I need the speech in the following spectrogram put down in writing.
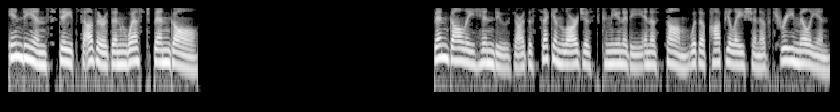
Indian states other than West Bengal. Bengali Hindus are the second largest community in Assam with a population of 3 million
